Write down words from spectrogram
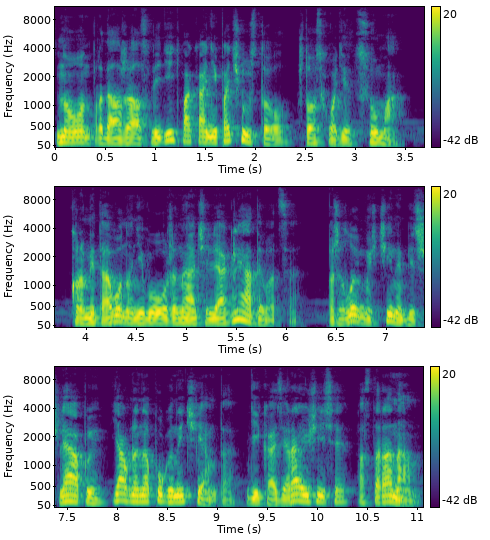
но он продолжал следить, пока не почувствовал, что сходит с ума. Кроме того, на него уже начали оглядываться. Пожилой мужчина без шляпы, явно напуганный чем-то, дико озирающийся по сторонам.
